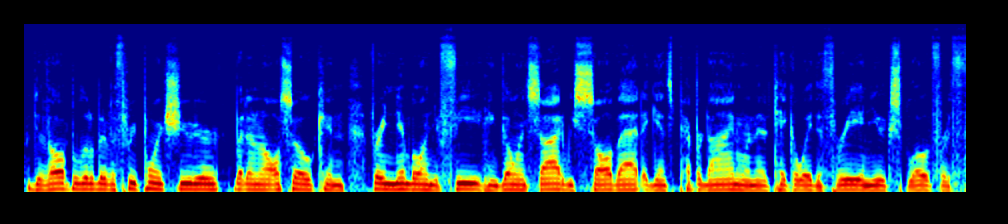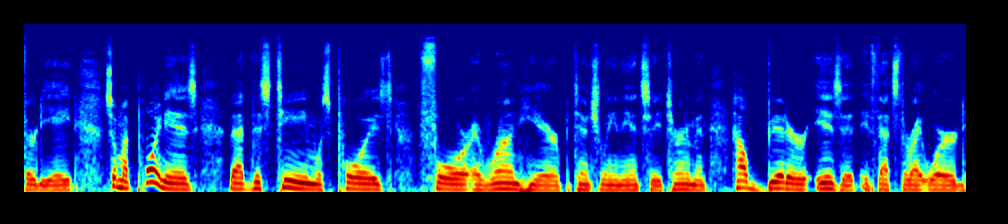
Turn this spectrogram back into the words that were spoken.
who developed a little bit of a three point shooter, but then also can very nimble on your feet, can go inside. We saw that against Pepperdine when they take away the three and you explode for 38. So my point is that this team was poised for a run here potentially in the NCAA tournament. How bitter is it, if that's the right word,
